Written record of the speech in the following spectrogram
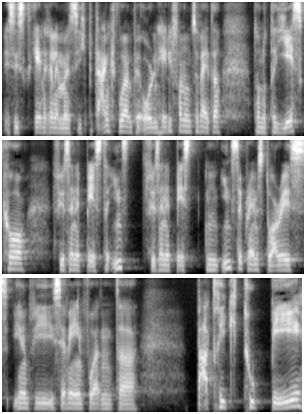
es ist generell einmal sich bedankt worden bei allen Helfern und so weiter. Dann hat der Jesko für seine, beste für seine besten Instagram Stories irgendwie ist erwähnt worden. Der Patrick Toupé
